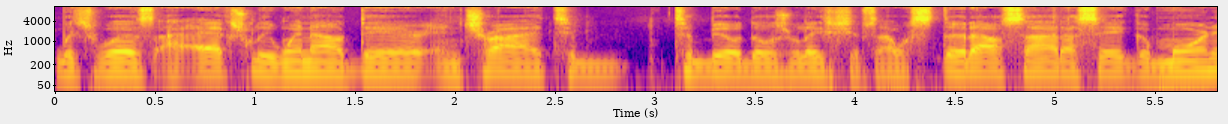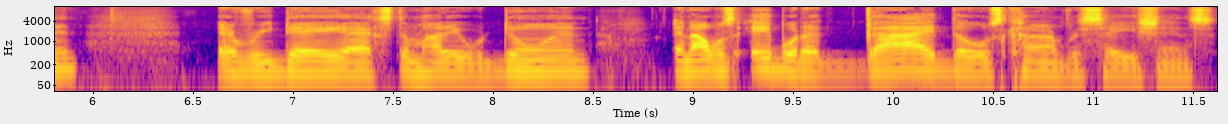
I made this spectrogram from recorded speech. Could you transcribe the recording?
which was I actually went out there and tried to to build those relationships. I was stood outside. I said good morning every day, asked them how they were doing, and I was able to guide those conversations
